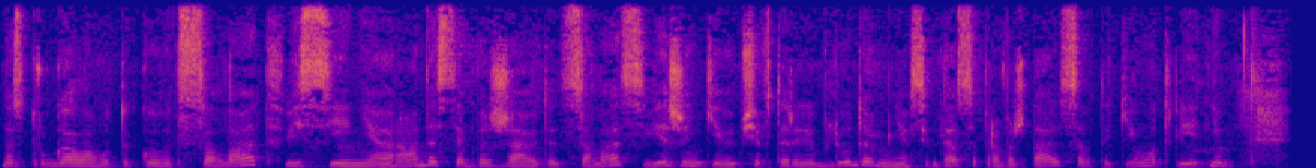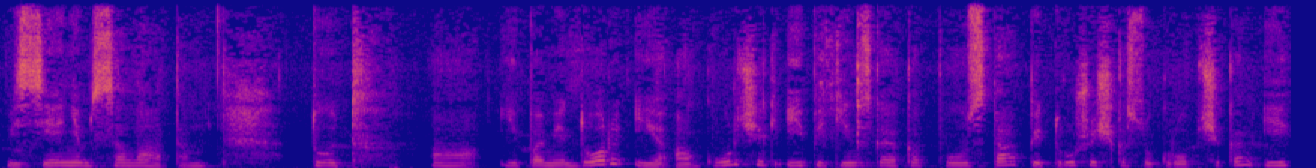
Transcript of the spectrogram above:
настругала вот такой вот салат, весенняя радость, обожаю этот салат, свеженький, вообще вторые блюда у меня всегда сопровождаются вот таким вот летним весенним салатом. Тут а, и помидор, и огурчик, и пекинская капуста, петрушечка с укропчиком и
